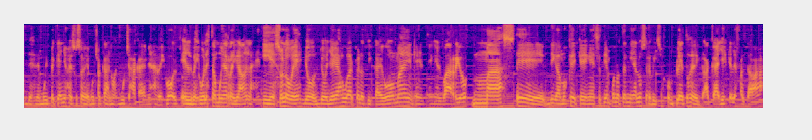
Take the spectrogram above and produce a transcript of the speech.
desde muy pequeños eso se ve mucho acá, ¿no? Hay muchas academias de béisbol, el béisbol está muy arraigado en la gente y eso lo ves, yo, yo llegué a jugar pelotica de goma en, en, el barrio más, eh, digamos que, que, en ese tiempo no tenía los servicios completos de a calles que le faltaba,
